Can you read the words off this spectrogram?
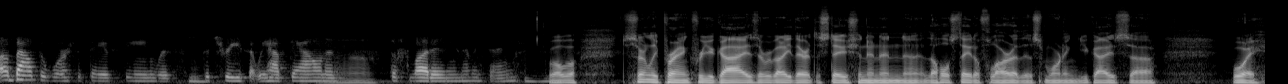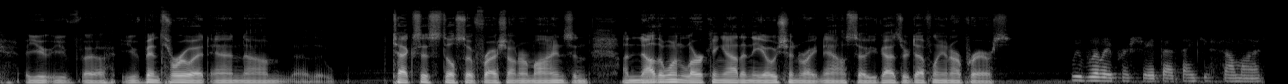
about the worst that they have seen with the trees that we have down and the flooding and everything. Well, we're certainly praying for you guys, everybody there at the station, and in uh, the whole state of Florida this morning. You guys, uh, boy, you, you've uh, you've been through it, and um, uh, Texas still so fresh on our minds, and another one lurking out in the ocean right now. So you guys are definitely in our prayers. We really appreciate that. Thank you so much.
